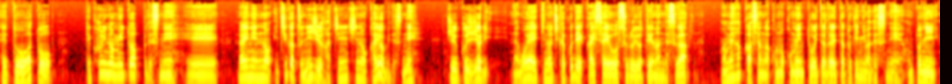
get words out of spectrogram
えっと、あと、テクフリのミートアップですね、えー、来年の1月28日の火曜日ですね、19時より名古屋駅の近くで開催をする予定なんですが、豆ハッカーさんがこのコメントをいただいた時にはですね、本当に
